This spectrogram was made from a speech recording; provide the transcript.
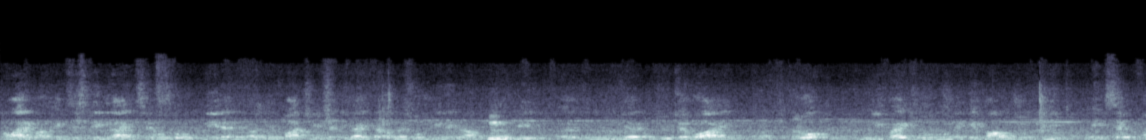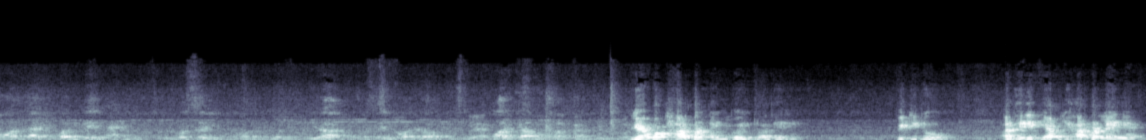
हमारे पास एग्जिस्टिंग लाइन से वो तो उतनी रहने वाली है। पाँचवीं छठी लाइन का तो मैं सोच भी नहीं रहा हूँ हम्म। कि इन नियर फ्यूचर वो आएगी तो यूनिफाइड जोन होने के बावजूद भी except for that Panvel and Vasai और विरार वसई कॉरिडोर और क्या We have got harbor line going to Andheri. VT2 Andheri की आपकी हार्बर लाइन है।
